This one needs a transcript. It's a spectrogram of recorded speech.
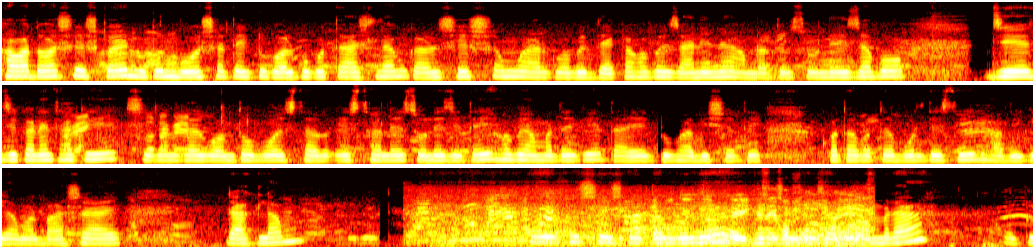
খাওয়া দাওয়া শেষ করে নতুন বউয়ের সাথে একটু গল্প করতে আসলাম, কারণ শেষ সময় আর কবে দেখা হবে জানি না, আমরা তো চলে যাব। যে যেখানে থাকি, সেখানকার গন্তব্য স্থলে চলে যেতেই হবে আমাদেরকে। তাই একটু ভাবির সাথে কথাবার্তা বলতেছি। ভাবিকে আমার বাসায় ডাকলাম তাই একটু শেষ কথা বলে চলে যাব আমরা। একটু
